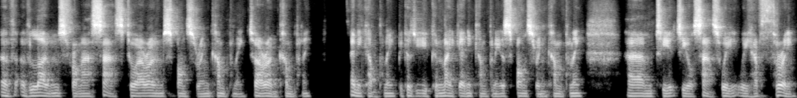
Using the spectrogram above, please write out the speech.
of, of loans from our SSAS to our own sponsoring company, to our own company, any company, because you can make any company a sponsoring company um, to, to your SSAS. We, we have three.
